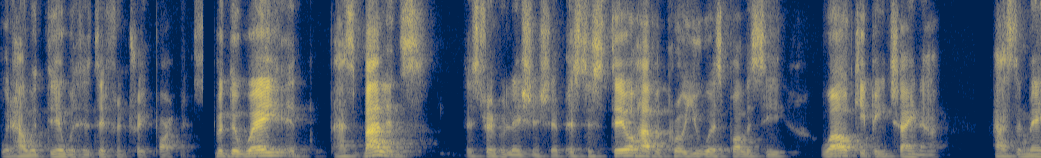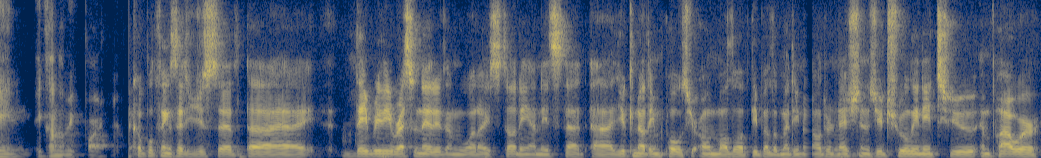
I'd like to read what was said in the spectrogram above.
with how it deal with its different trade partners. But the way it has balanced this trade relationship is to still have a pro-US policy while keeping China as the main economic partner. A couple things that you just said. Uh, they really resonated on what I study, and it's that uh, you cannot impose your own model of development in other nations. You truly need to empower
